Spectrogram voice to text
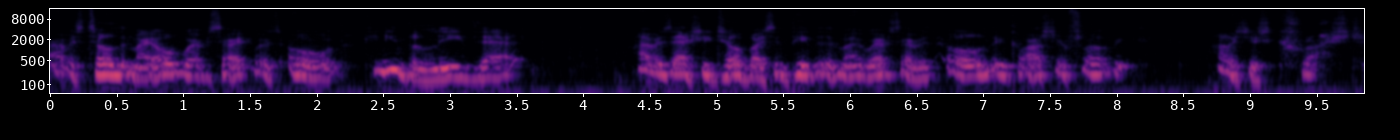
I was told that my old website was old. Can you believe that? I was actually told by some people that my website was old and claustrophobic. I was just crushed.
